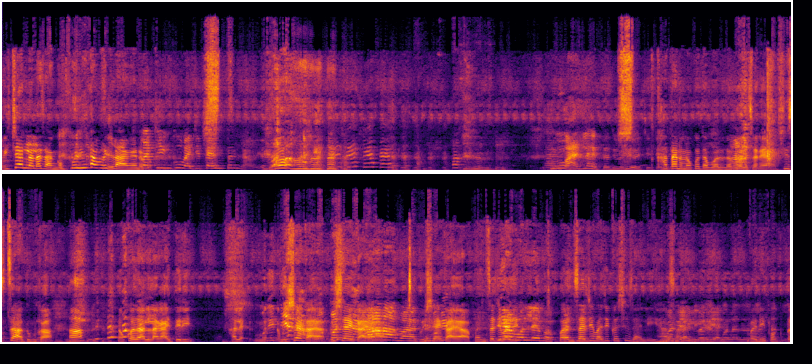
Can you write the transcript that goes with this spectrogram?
विचारलेला सांगू पुढला म्हणला अंगा नको चिंकू पॅन पण लावूया. व्हिडिओची खाताना नको त्या बोल बोलायचं नाही. शिस्त हा तुमका. हा? नको झाला काहीतरी. खाले विषय काय? विषय काय? विषय काय? फणसाची भाजी फणसाची भाजी कशी झाली? हा सांग. बरी फक्त.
